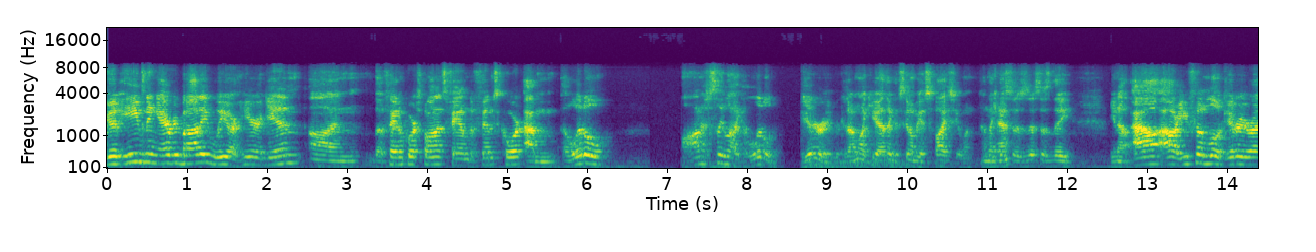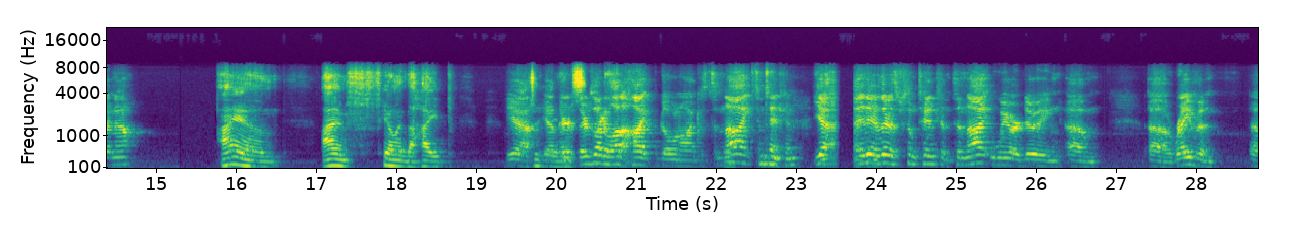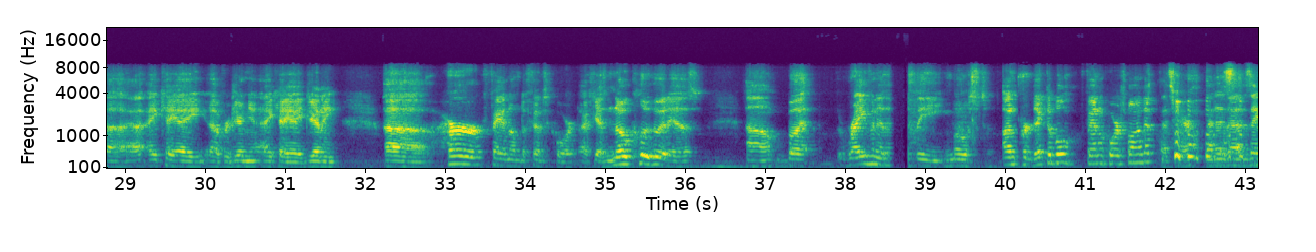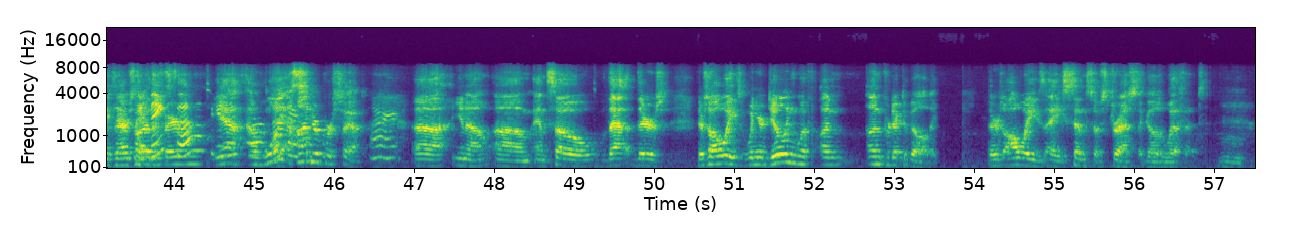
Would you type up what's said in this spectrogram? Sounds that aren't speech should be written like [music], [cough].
good evening, everybody. We are here again on the Fandom Correspondence, Fandom Defense Court. I'm a little, honestly, like a little jittery because I'm like you. I think it's going to be a spicy one. I think Okay. this is this is the, you know, Al, Al, are you feeling a little jittery right now? I am I am feeling the hype. Yeah, yeah. There's there's like a lot of hype going on because tonight Some tension. Yeah, it is. There's some tension tonight. We are doing um, uh, Raven, uh, aka uh, Virginia, aka Jenny. Uh, her fandom defense court. Uh, she has no clue who it is, um, but Raven is the most unpredictable fandom correspondent. That's fair. That is, that is a fair that part of the statement. think fair so? You Yeah, think so? a one hundred percent All right. uh, you know, um, and so that there's there's always when you're dealing with un, unpredictability, there's always a sense of stress that goes with it.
